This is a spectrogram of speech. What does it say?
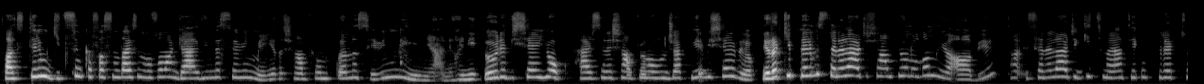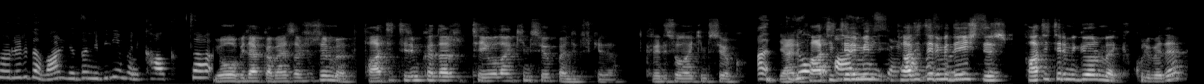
Fatih Terim gitsin kafasındaysanız o zaman geldiğinde sevinmeyin ya da şampiyonluklarına sevinmeyin yani. Hani böyle bir şey yok. Her sene şampiyon olunacak diye bir şey de yok. Ya rakiplerimiz senelerce şampiyon olamıyor abi. Senelerce gitmeyen teknik direktörleri de var ya da ne bileyim hani kalkıp da Yo bir dakika ben sana bir şey söyleyeyim mi? Fatih Terim kadar şey olan kimse yok bence Türkiye'de. Kredisi olan kimse yok. Yani yok, Fatih Terim'in şey. Fatih Terim'i değiştir. şey. Fatih Terim'i görmek kulübede.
